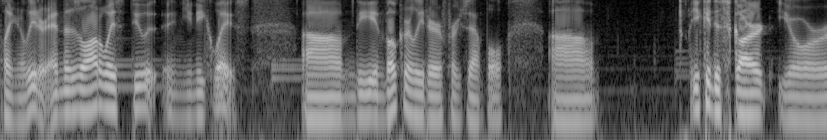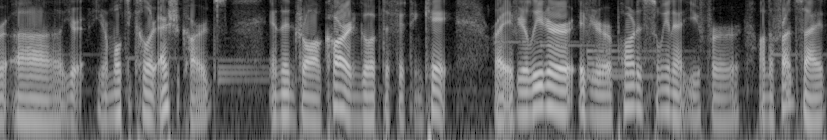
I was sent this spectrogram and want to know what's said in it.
playing your leader. And there's a lot of ways to do it in unique ways. Um, the Invoker leader, for example, um, you can discard your uh, your your multicolor extra cards and then draw a card and go up to 15k right if your leader if your opponent is swinging at you for on the front side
